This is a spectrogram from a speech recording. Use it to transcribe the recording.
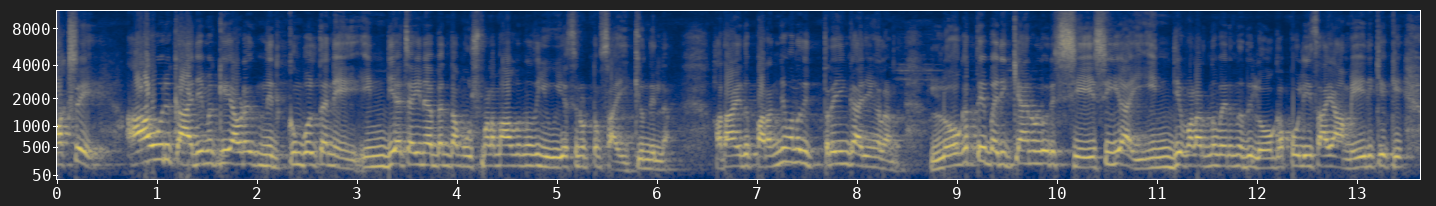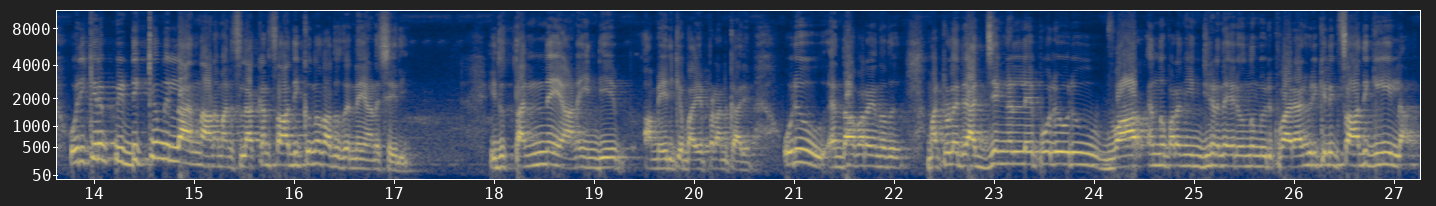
പക്ഷേ ആ ഒരു കാര്യമൊക്കെ അവിടെ നിൽക്കുമ്പോൾ തന്നെ ഇന്ത്യ ചൈന ബന്ധം ഊഷ്മളമാകുന്നത് യു എസിനൊട്ടും സഹിക്കുന്നില്ല. അതായത് പറഞ്ഞു വന്നത് ഇത്രയും കാര്യങ്ങളാണ്. ലോകത്തെ ഭരിക്കാനുള്ള ഒരു ശേഷിയായി ഇന്ത്യ വളർന്നു വരുന്നത് ലോക പോലീസായ അമേരിക്കയ്ക്ക് ഒരിക്കലും പിടിക്കുന്നില്ല എന്നാണ് മനസ്സിലാക്കാൻ സാധിക്കുന്നത്. അത് തന്നെയാണ് ശരി. ഇത് തന്നെയാണ് ഇന്ത്യയെ അമേരിക്ക ഭയപ്പെടാൻ കാര്യം. ഒരു എന്താ പറയുന്നത്? മറ്റുള്ള രാജ്യങ്ങളിലെ പോലെ ഒരു വാർ എന്ന് പറഞ്ഞ് ഇന്ത്യയുടെ നേരെ ഒന്നും ഒരു വരാൻ ഒരിക്കലും സാധിക്കുകയില്ല.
